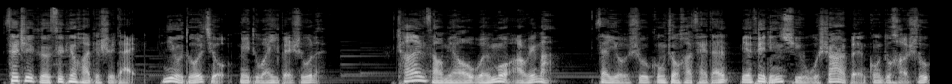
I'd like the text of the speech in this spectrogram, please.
在这个碎片化的时代，你有多久没读完一本书了？长按扫描文末二维码，在有书公众号菜单免费领取五十二本共读好书，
